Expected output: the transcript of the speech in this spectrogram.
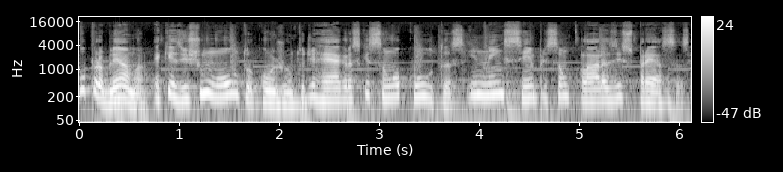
O problema é que existe um outro conjunto de regras que são ocultas e nem sempre são claras e expressas.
